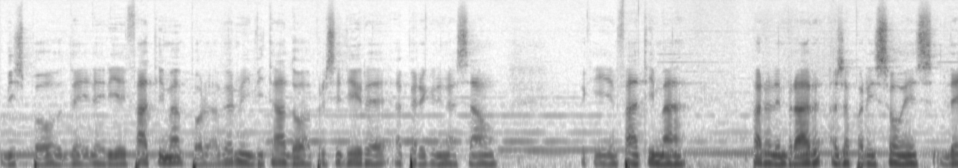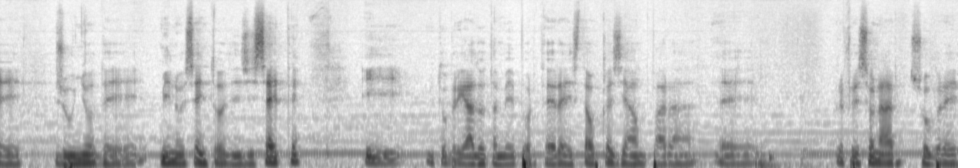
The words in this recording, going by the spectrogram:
Bispo de Leiria e Fátima, por haver-me invitado a presidir a peregrinação aqui em Fátima para lembrar as aparições de junho de 1917 e muito obrigado também por ter esta ocasião para eh, reflexionar sobre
